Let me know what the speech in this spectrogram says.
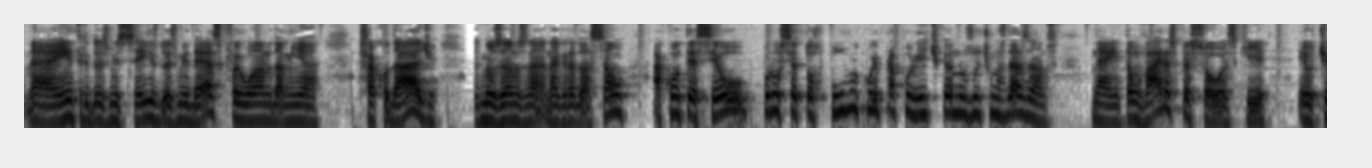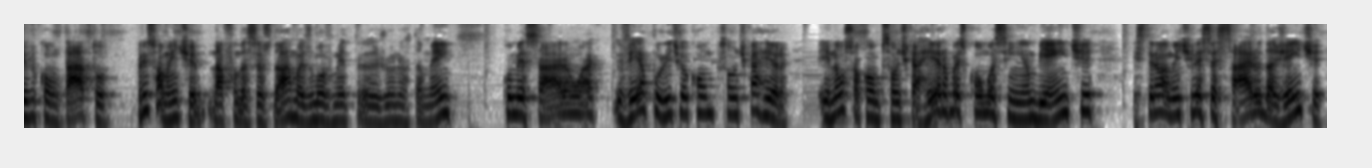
né, entre 2006 e 2010, que foi o ano da minha faculdade, meus anos na, na graduação, aconteceu para o setor público e para a política nos últimos 10 anos. Né? Então, várias pessoas que eu tive contato, principalmente na Fundação Estudar, mas o Movimento Empresa Júnior também, começaram a ver a política como opção de carreira. E não só como opção de carreira, mas como assim ambiente extremamente necessário da gente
